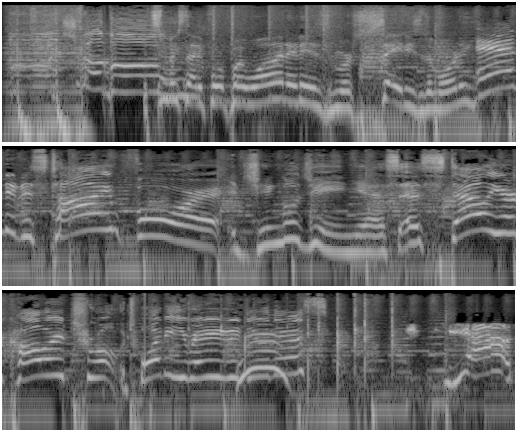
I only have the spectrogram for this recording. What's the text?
It's Mix 94.1. It is Mercedes in the Morning. And it is time for Jingle Genius. Estelle, you're caller tw- 20. You ready to do this? Yes,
